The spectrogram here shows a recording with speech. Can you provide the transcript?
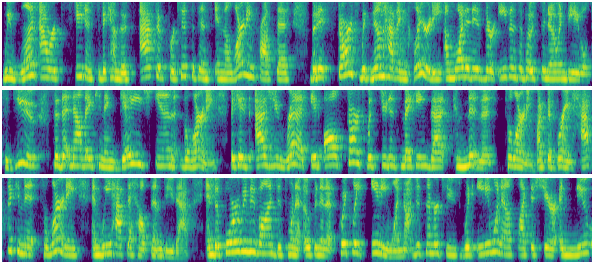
We want our students to become those active participants in the learning process, but it starts with them having clarity on what it is they're even supposed to know and be able to do so that now they can engage in the learning. Because as you read, it all starts with students making that commitment to learning. Like the brain has to commit to learning and we have to help them do that. And before we move on, just want to open it up quickly. Anyone, not just number twos, would anyone else like to share a new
